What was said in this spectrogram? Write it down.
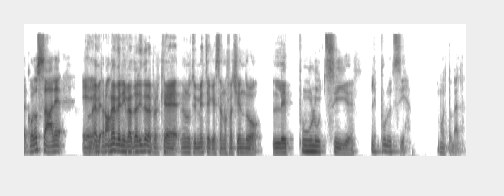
Sì. colossale. E A me, però... a me veniva da ridere perché è venuto in mente che stanno facendo le puluzie. Le pulizie. Molto belle,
